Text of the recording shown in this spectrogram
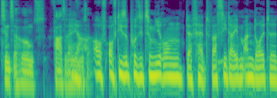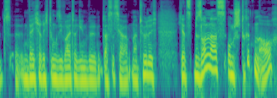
Zinserhöhungsphase der ja, USA. Auf, auf diese Positionierung der Fed, was sie da eben andeutet, in welche Richtung sie weitergehen will, das ist ja natürlich jetzt besonders umstritten auch.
